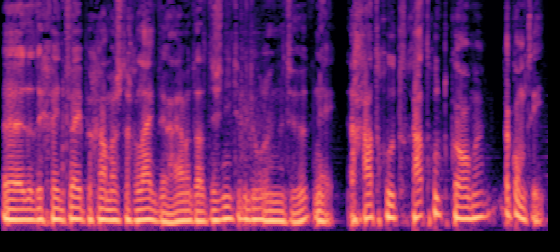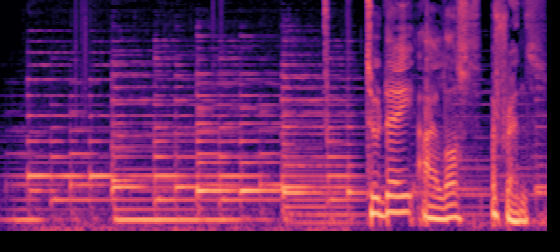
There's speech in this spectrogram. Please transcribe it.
Dat ik geen twee programma's tegelijk draai. Want dat is niet de bedoeling natuurlijk. Nee, dat gaat goed, gaat goed komen. Daar komt hij. Today I lost a friend.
